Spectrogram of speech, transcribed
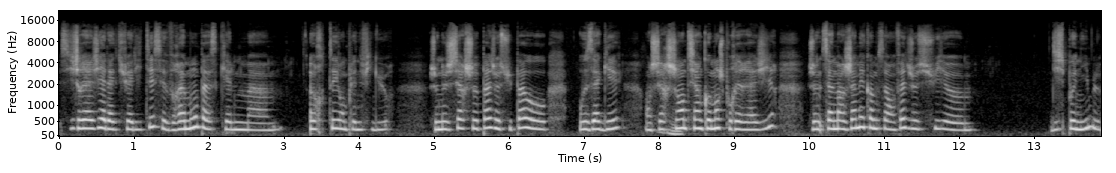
Si je réagis à l'actualité, c'est vraiment parce qu'elle m'a heurté en pleine figure. Je ne cherche pas, je suis pas au- aux aguets en cherchant tiens comment je pourrais réagir. Je- ça ne marche jamais comme ça. En fait, je suis euh, disponible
